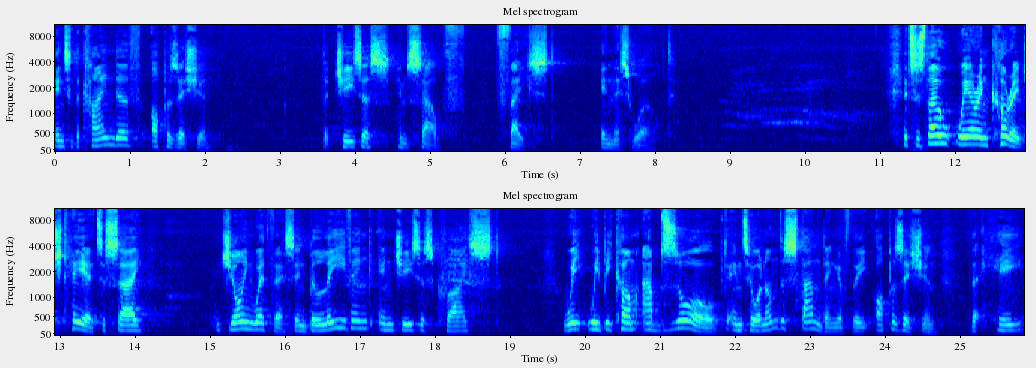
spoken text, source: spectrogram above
Into the kind of opposition that Jesus himself faced in this world. It's as though we are encouraged here to say, join with this in believing in Jesus Christ we, we become absorbed into an understanding of the opposition that he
